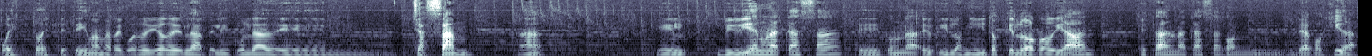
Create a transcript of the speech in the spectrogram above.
puesto este tema, me recuerdo yo de la película de um, ¿ah? que él vivía en una casa eh, con una, eh, y los niñitos que lo rodeaban estaban en una casa con, de acogida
